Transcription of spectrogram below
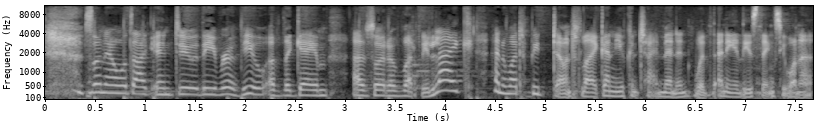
So now we'll talk into the review of the game of sort of what we like and what we don't like. And you can chime in with any of these things you want to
